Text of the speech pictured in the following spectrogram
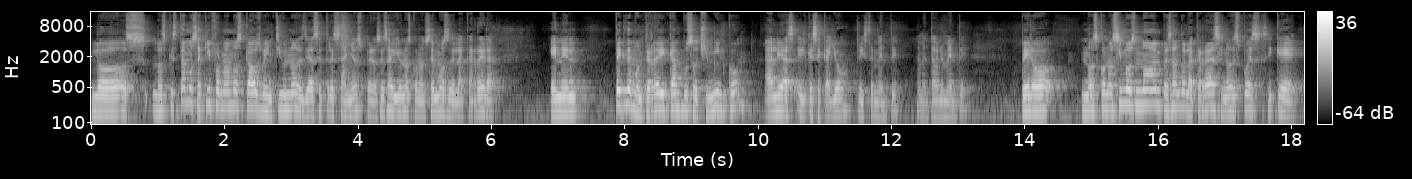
Los, los que estamos aquí formamos Caos 21 desde hace tres años, pero César y yo nos conocemos de la carrera. En el TEC de Monterrey, Campus Ochimilco, alias el que se cayó, tristemente, lamentablemente. Pero nos conocimos no empezando la carrera, sino después, así que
